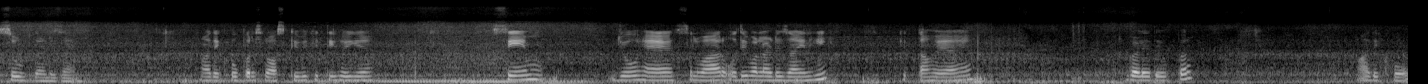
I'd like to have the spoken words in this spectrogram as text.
ਸੂਟ ਦਾ ਡਿਜ਼ਾਈਨ ਆ ਦੇਖੋ, ਉੱਪਰ ਸਰੋਸਕੀ ਵੀ ਕੀਤੀ ਹੋਈ ਹੈ। ਸੇਮ ਜੋ ਹੈ ਸਲਵਾਰ, ਉਹਦੇ ਵਾਲਾ ਡਿਜ਼ਾਈਨ ਹੀ ਕੀਤਾ ਹੋਇਆ ਹੈ ਗਲੇ ਦੇ ਉੱਪਰ। ਆ ਦੇਖੋ,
